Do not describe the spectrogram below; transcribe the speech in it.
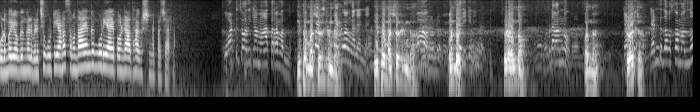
കുടുംബയോഗങ്ങൾ വിളിച്ചുകൂട്ടിയാണ് സമുദായാംഗം കൂടിയായ പൊൻ രാധാകൃഷ്ണന്റെ പ്രചാരണം. ഇപ്പൊ ഇപ്പൊ ഉണ്ട്. ഇവിടെ വന്നോ? ഇവിടെ വന്നു. വന്ന്. ചോദിച്ചോ? രണ്ട് ദിവസം വന്നു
